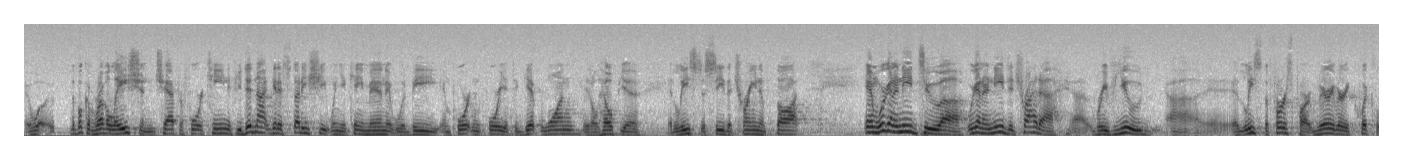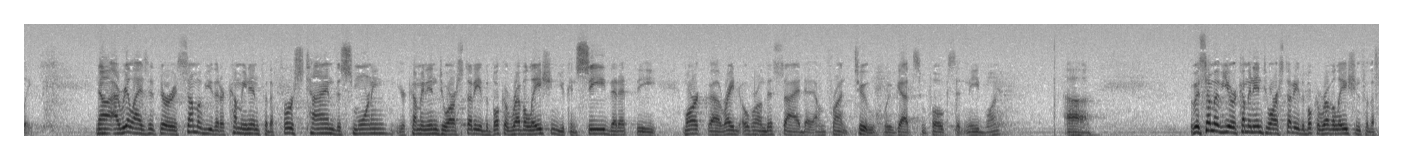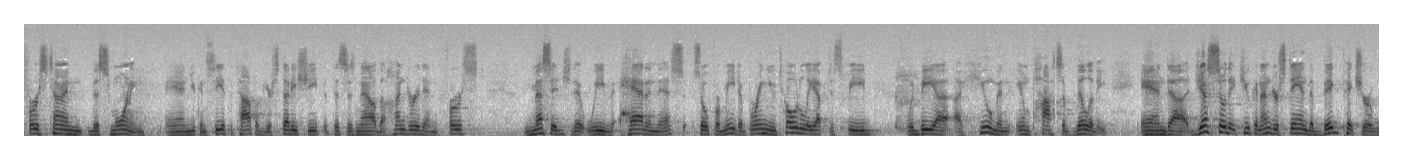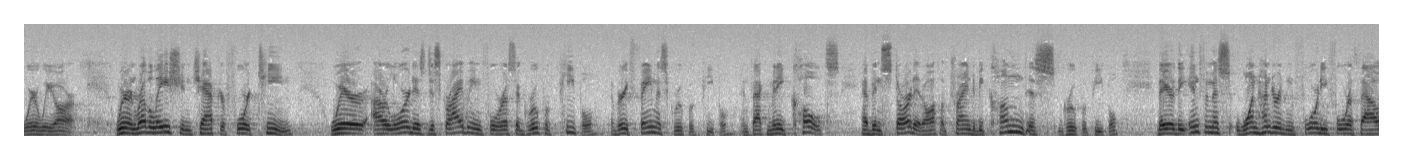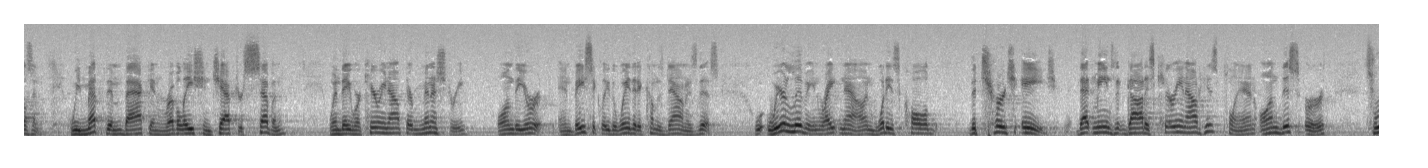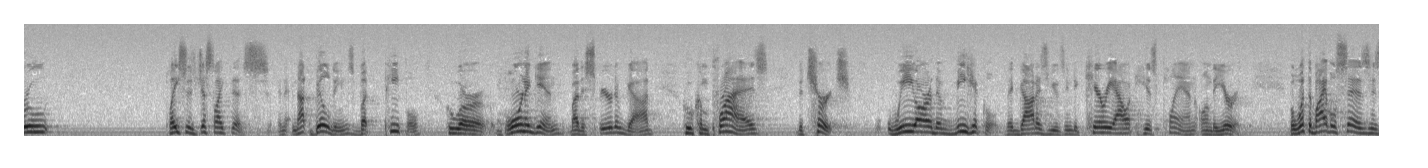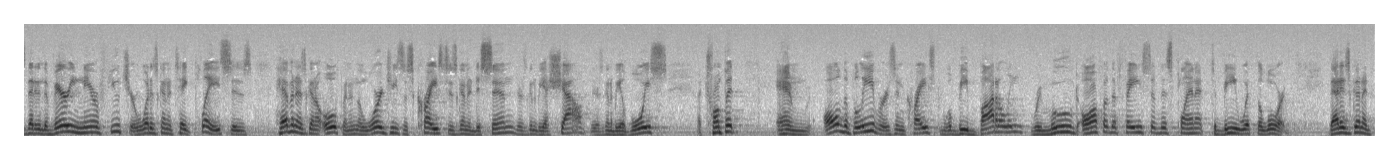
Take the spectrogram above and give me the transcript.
The book of Revelation, chapter 14. If you did not get a study sheet when you came in, it would be important for you to get one. It'll help you at least to see the train of thought. And we're going to need to uh, we're going to need to try to uh, review uh, at least the first part very very quickly. Now I realize that there are some of you that are coming in for the first time this morning. You're coming into our study of the book of Revelation. You can see that at the mark uh, right over on this side on front too. We've got some folks that need one. Uh, but some of you are coming into our study of the book of Revelation for the first time this morning, and you can see at the top of your study sheet that this is now the 101st message that we've had in this. So for me to bring you totally up to speed would be a, a human impossibility. And uh, just so that you can understand the big picture of where we are, we're in Revelation chapter 14 where our Lord is describing for us a group of people, a very famous group of people. In fact, many cults have been started off of trying to become this group of people. They are the infamous 144,000. We met them back in Revelation chapter 7 when they were carrying out their ministry on the earth. And basically, the way that it comes down is this we're living right now in what is called the church age. That means that God is carrying out his plan on this earth through places just like this. Not buildings, but people who are born again by the Spirit of God, who comprise the church. We are the vehicle that God is using to carry out his plan on the earth. But what the Bible says is that in the very near future, what is going to take place is heaven is going to open and the Lord Jesus Christ is going to descend. There's going to be a shout, there's going to be a voice, a trumpet, and all the believers in Christ will be bodily removed off of the face of this planet to be with the Lord. That is going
